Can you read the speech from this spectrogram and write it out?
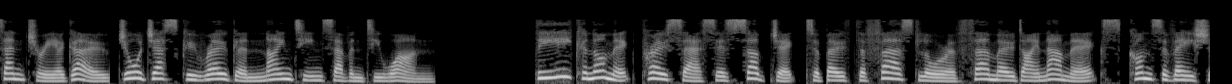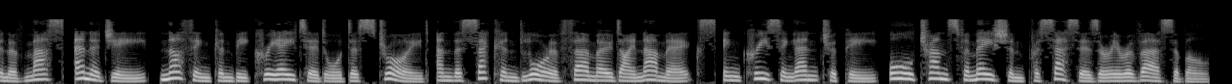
century ago Georgescu Roegen 1971. The economic process is subject to both the first law of thermodynamics conservation of mass, energy, nothing can be created or destroyed and the second law of thermodynamics increasing entropy, all transformation processes are irreversible.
